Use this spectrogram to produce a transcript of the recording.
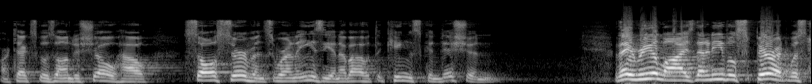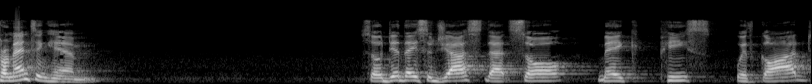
Our text goes on to show how Saul's servants were uneasy and about the king's condition. They realized that an evil spirit was tormenting him. So, did they suggest that Saul make peace with God?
